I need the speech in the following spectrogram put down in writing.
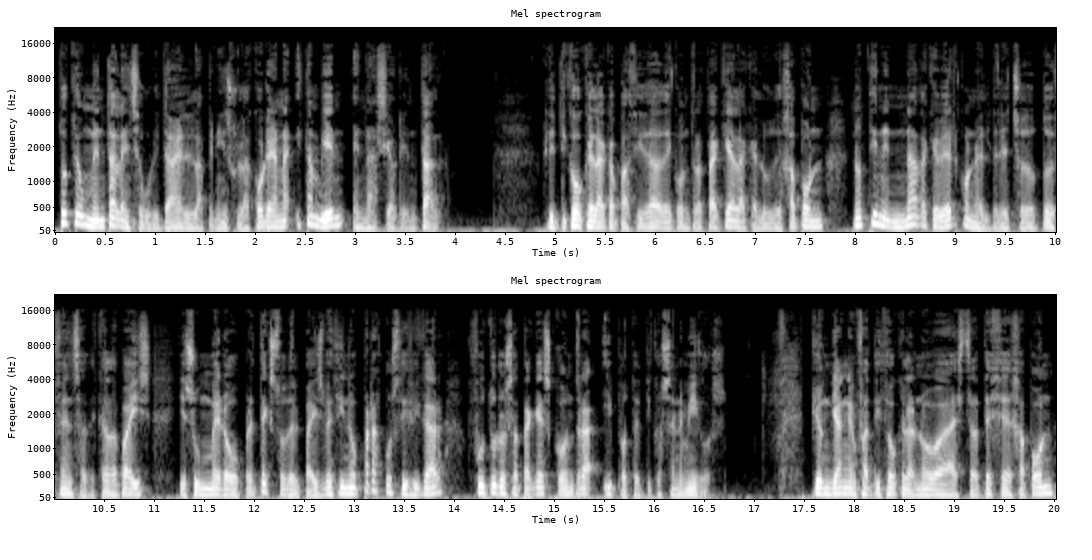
Tokio aumenta la inseguridad en la península coreana y también en Asia Oriental. Criticó que la capacidad de contraataque a la que alude Japón no tiene nada que ver con el derecho de autodefensa de cada país y es un mero pretexto del país vecino para justificar futuros ataques contra hipotéticos enemigos. Pyongyang enfatizó que la nueva estrategia de Japón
